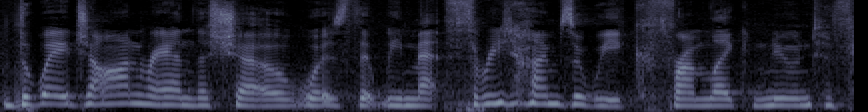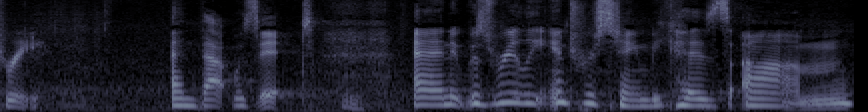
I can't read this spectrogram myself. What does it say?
the way John ran the show was that we met three times a week from like noon to 3. And that was it. And it was really interesting because, um,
